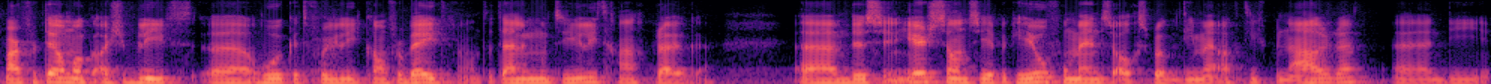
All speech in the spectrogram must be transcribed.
Maar vertel me ook alsjeblieft eh, hoe ik het voor jullie kan verbeteren. Want uiteindelijk moeten jullie het gaan gebruiken. Dus in eerste instantie heb ik heel veel mensen al gesproken die mij actief benaderden. die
